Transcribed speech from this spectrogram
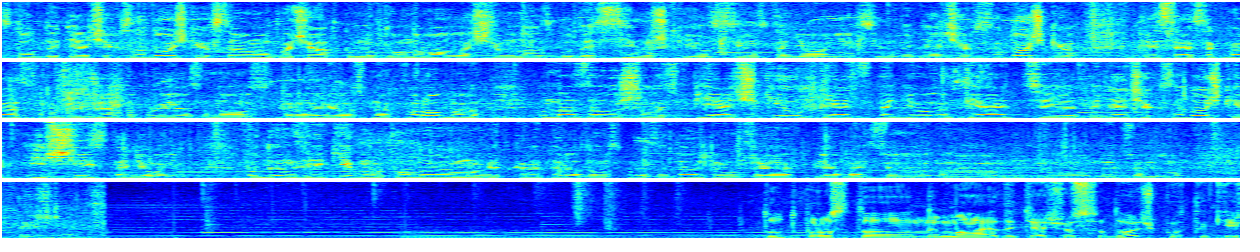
100 дитячих садочків. З самого початку ми планували, що у нас буде 7 шкіл, 7 стадіонів, 7 дитячих садочків. Після секвестру бюджету пов'язаного з коронавірусною хворобою у нас залишилось 5 шкіл, 5, стадіо... 5 дитячих садочків і 6 стадіонів. Один з яких ми плануємо відкрити разом з президентом вже в п'ятницю ем, на цьому тижні. Тут просто немає дитячого садочку в такій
